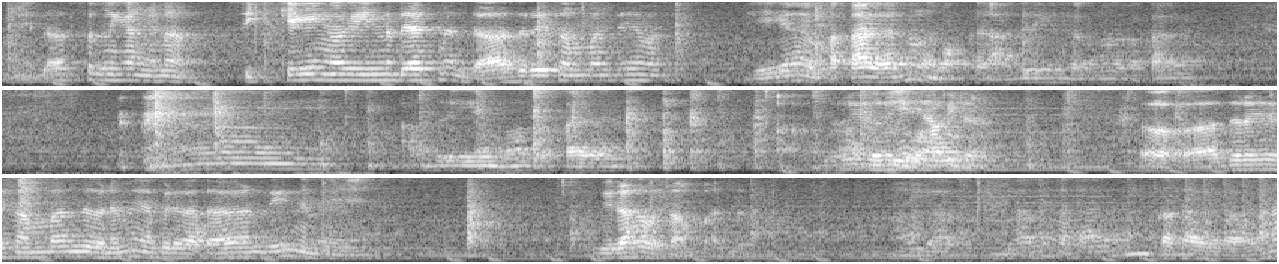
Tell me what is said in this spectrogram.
මේ දස්සල් නිකන් එන සික්කකින් වගේ ඉන්න දෙයක් නැ. දාදරය සම්බන්ධයම ඒ ගැන කතා ඕන මොක්ක ආදරය ගැන කරනවා කතා කරන්න. ආදරය ගැන මොනවද කතා කරන්න? ආදරය අපිට ආදරය සම්බන්ධ වනම අපිට කතාගන්න තින්න මේ විරහව සම්බන්ධ කතා කරන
